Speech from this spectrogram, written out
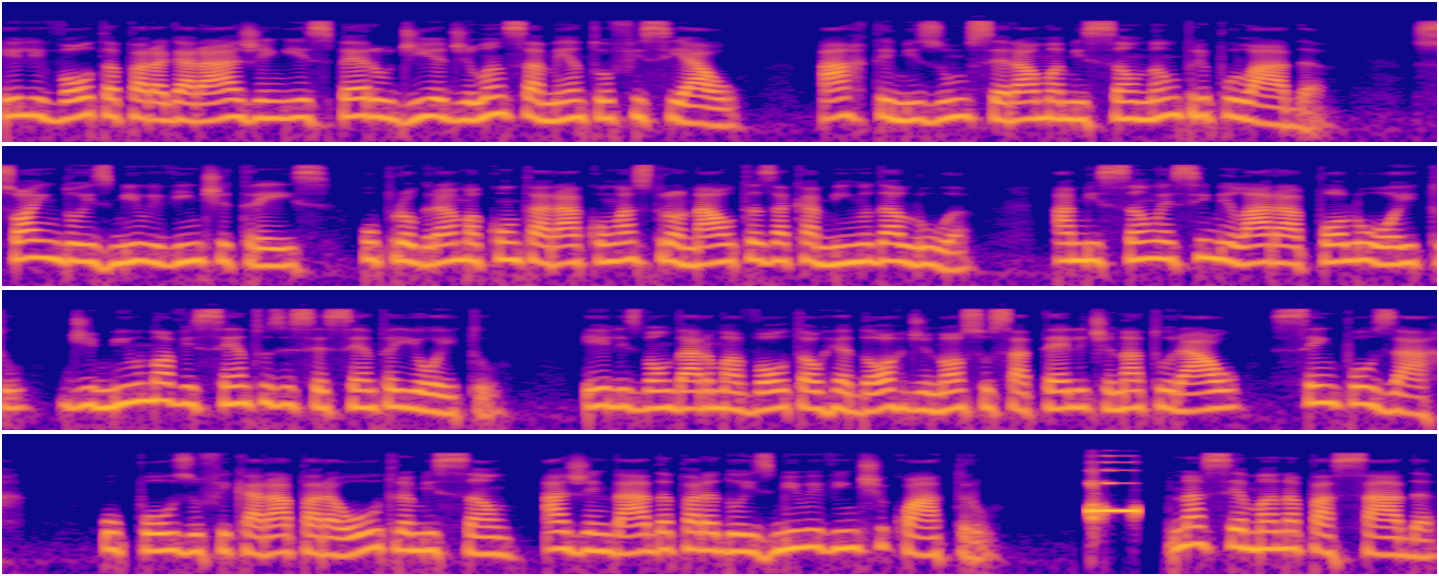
ele volta para a garagem e espera o dia de lançamento oficial. Artemis 1 será uma missão não tripulada. Só em 2023, o programa contará com astronautas a caminho da Lua. A missão é similar à Apollo 8, de 1968. Eles vão dar uma volta ao redor de nosso satélite natural, sem pousar. O pouso ficará para outra missão, agendada para 2024. Na semana passada,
